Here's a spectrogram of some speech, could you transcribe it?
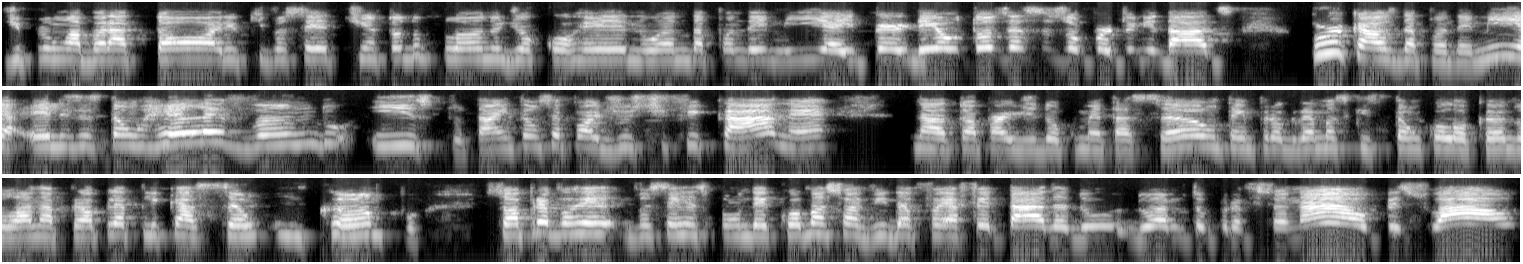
de ir para um laboratório, que você tinha todo o plano de ocorrer no ano da pandemia e perdeu todas essas oportunidades por causa da pandemia, eles estão relevando isto, tá? Então você pode justificar, né, na tua parte de documentação, tem programas que estão colocando lá na própria aplicação um campo só para você responder como a sua vida foi afetada do, do âmbito profissional, pessoal,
